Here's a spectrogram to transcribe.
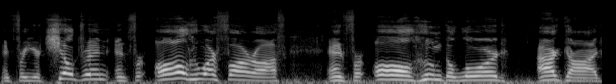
and for your children and for all who are far off and for all whom the Lord our God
